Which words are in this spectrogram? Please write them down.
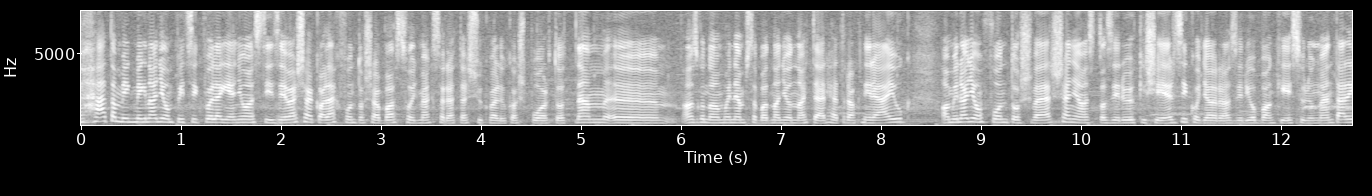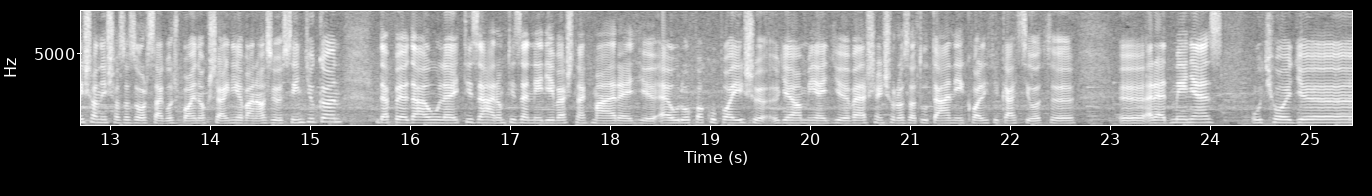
Hát amíg még nagyon picik, főleg ilyen 8-10 évesek, a legfontosabb az, hogy megszeretessük velük a sportot. Nem, ö, azt gondolom, hogy nem szabad nagyon nagy terhet rakni rájuk. Ami nagyon fontos verseny, azt azért ők is érzik, hogy arra azért jobban készülünk mentálisan, és az az országos bajnokság nyilván az ő szintjükön, de például egy 13-14 évesnek már egy Európa kupa is, ugye, ami egy versenysorozat utáni kvalifikációt ö, ö, eredményez, úgyhogy ö,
